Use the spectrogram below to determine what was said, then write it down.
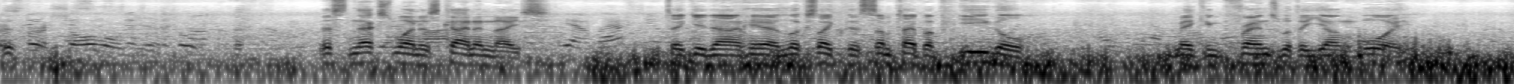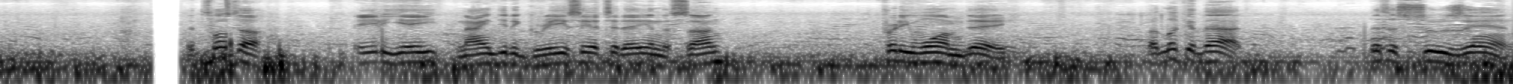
This, this next one is kind of nice. Take you down here. It looks like there's some type of eagle making friends with a young boy. It's close to 88, 90 degrees here today in the sun. Pretty warm day. But look at that. This is Suzanne.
